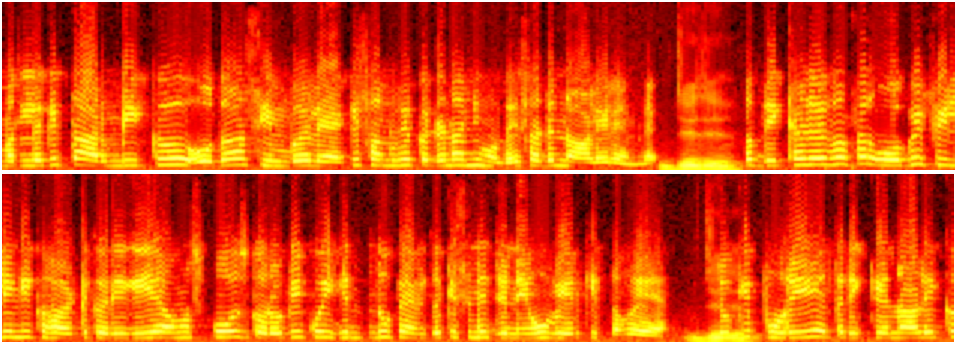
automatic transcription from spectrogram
ਮਤਲਬ ਕਿ ਧਾਰਮਿਕ ਉਹਦਾ ਸਿੰਬਲ ਹੈ ਕਿ ਸਾਨੂੰ ਇਹ ਕੱਢਣਾ ਨਹੀਂ ਹੁੰਦਾ ਇਹ ਸਾਡੇ ਨਾਲ ਹੀ ਰਹਿੰਦਾ ਹੈ। ਜੀ ਜੀ। ਪਰ ਦੇਖਿਆ ਜਾਏਗਾ ਸਰ ਉਹ ਵੀ ਫੀਲਿੰਗ ਇੱਕ ਹਰਟ ਕਰੀ ਗਈ ਹੈ। ਹੁਣ ਸਪੋਜ਼ ਕਰੋ ਕਿ ਕੋਈ ਹਿੰਦੂ ਫੈਮਿਲੀ ਤੋਂ ਕਿਸੇ ਨੇ ਜਨੇਊ ਵੇਅਰ ਕੀਤਾ ਹੋਇਆ ਹੈ ਜੀ। ਜੋ ਕਿ ਪੂਰੇ ਤਰੀਕੇ ਨਾਲ ਇੱਕ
